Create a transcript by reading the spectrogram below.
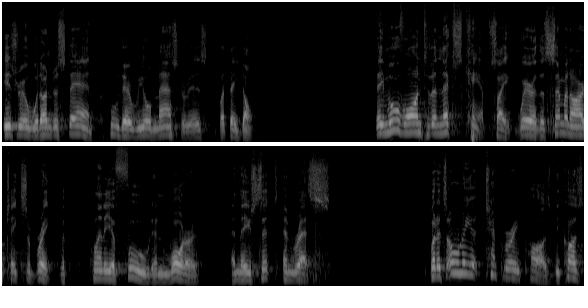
Israel would understand who their real master is, but they don't. They move on to the next campsite where the seminar takes a break with plenty of food and water and they sit and rest. But it's only a temporary pause because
